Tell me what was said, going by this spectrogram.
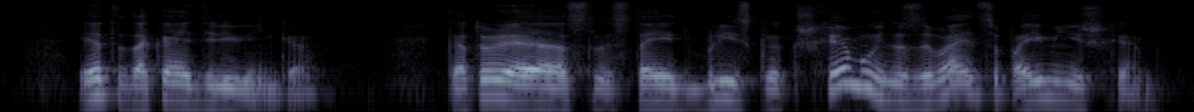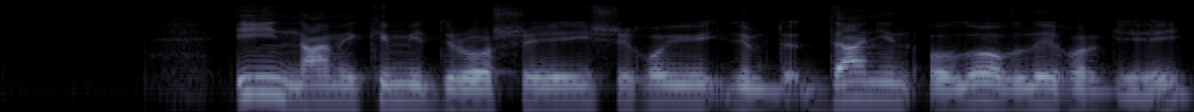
– это такая деревенька, которая стоит близко к Шхему и называется по имени Шхем. И нами кемидроши данин олов легоргей.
